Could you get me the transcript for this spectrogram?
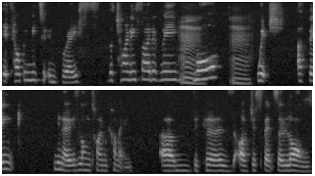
it's helping me to embrace the Chinese side of me Mm. more, mm. which I think, you know, is a long time coming um, because I've just spent so long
